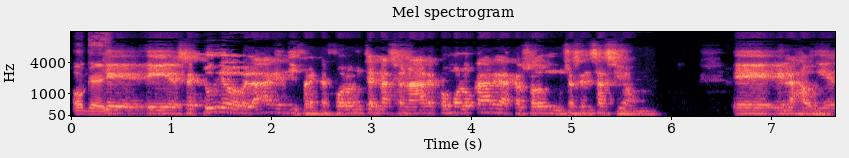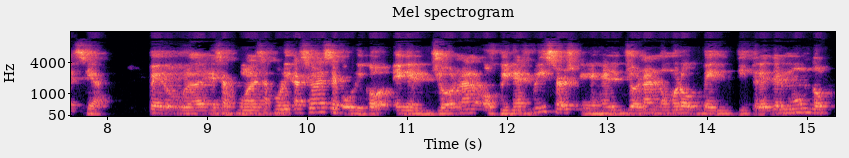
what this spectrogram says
Okay. Que, y ese estudio, ¿verdad? En diferentes foros internacionales como locales ha causado mucha sensación eh, en las audiencias. Pero una de, esas, una de esas publicaciones se publicó en el Journal of Business Research, que es el journal número 23 del mundo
